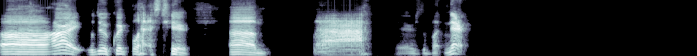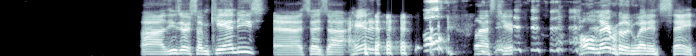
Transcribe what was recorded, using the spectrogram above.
all right, we'll do a quick blast here. Um, ah, there's the button there. Uh, these are some candies. Uh, it says uh, handed it last year. Whole neighborhood went insane.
